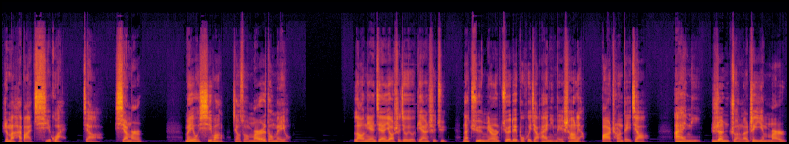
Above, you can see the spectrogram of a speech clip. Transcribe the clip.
人们还把奇怪叫邪门儿没有希望叫做门儿都没有。老年间要是就有电视剧，那剧名绝对不会叫“爱你没商量”，八成得叫“爱你认准了这一门儿”。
